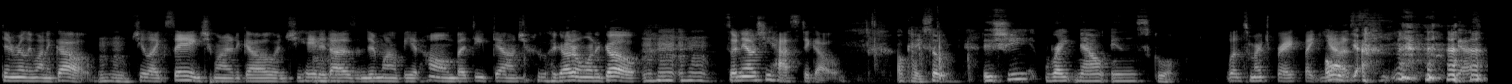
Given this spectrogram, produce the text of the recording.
didn't really want to go Mhm. she liked saying she wanted to go and she hated Mhm. us and didn't want to be at home but deep down she was like i don't want to go Mhm, mhm. so now she has to go Okay, so is she right now in school? well it's march break but Oh, yes yeah. Yes.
